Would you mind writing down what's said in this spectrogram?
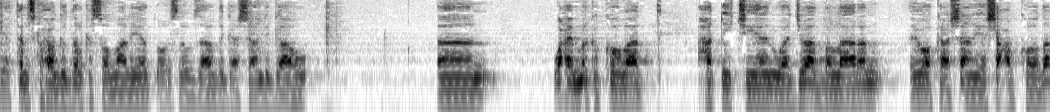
iyo taliska xoogga dalka soomaaliyeed oo isla wasaaradda gaashaandhigga ahu waxay marka koowaad xaqiijiyeen waajibaad ballaaran iyagoo kaashanaya shacabkooda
